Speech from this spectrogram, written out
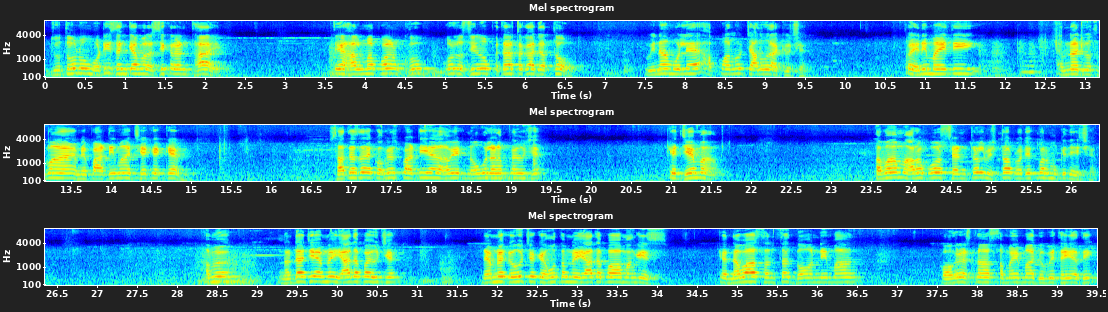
જૂથોનું મોટી સંખ્યામાં રસીકરણ થાય તે હાલમાં પણ ખૂબ કુલ રસીનો પચાસ ટકા જથ્થો વિનામૂલ્યે આપવાનું ચાલુ રાખ્યું છે. તો એની માહિતી એમના જૂથમાં, એમની પાર્ટીમાં છે કે કેમ? સાથે સાથે કોંગ્રેસ પાર્ટીએ હવે એક નવું વલણ અપનાવ્યું છે. કે જેમાં તમામ આરોપો સેન્ટ્રલ વિસ્તાર પ્રોજેક્ટ પર મૂકી દે છે. અમે નડ્ડાજીએ એમને યાદ અપાયું છે ને એમણે કહ્યું છે કે હું તમને યાદ અપાવવા માંગીશ કે નવા સંસદ ભવનની માંગ કોંગ્રેસના સમયમાં જ ઊભી થઈ હતી.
